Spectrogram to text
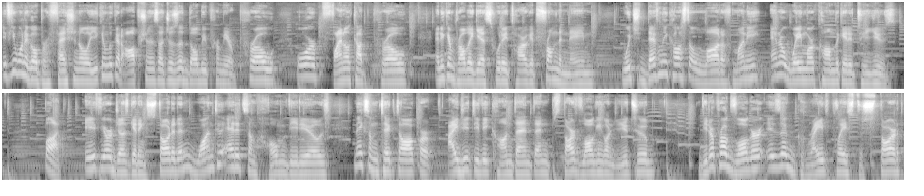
if you want to go professional, you can look at options such as Adobe Premiere Pro or Final Cut Pro, and you can probably guess who they target from the name, which definitely cost a lot of money and are way more complicated to use. But if you're just getting started and want to edit some home videos, make some TikTok or IGTV content and start vlogging on YouTube, VideoProc Vlogger is a great place to start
